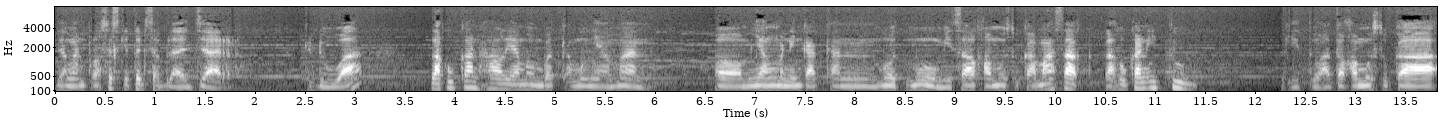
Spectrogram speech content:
Dengan proses kita bisa belajar. Kedua lakukan hal yang membuat kamu nyaman um, yang meningkatkan moodmu. Misal kamu suka masak lakukan itu gitu. Atau kamu suka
